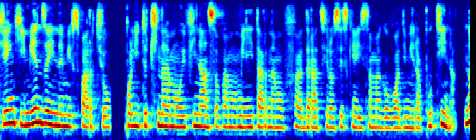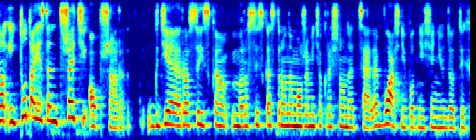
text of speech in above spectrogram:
dzięki między innymi wsparciu politycznemu i finansowemu, militarnemu Federacji Rosyjskiej i samego Władimira Putina. No i tutaj jest ten trzeci obszar, gdzie rosyjska, rosyjska strona może mieć określone cele właśnie w odniesieniu do tych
